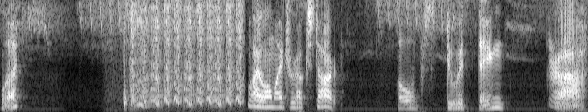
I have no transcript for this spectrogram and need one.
What? Why won't my truck start? Oh, stupid thing. Ah.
